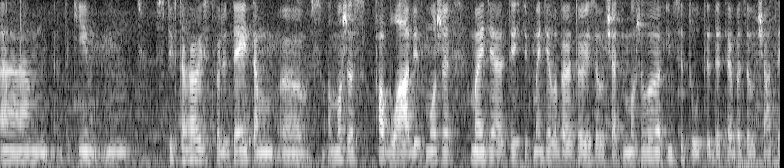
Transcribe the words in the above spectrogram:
ем, такі співтовариства людей, там е, може з фаблабів, може медіа-артистів, медіа-лабораторії залучати, можливо, інститути, де треба залучати,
